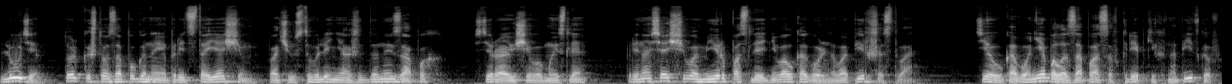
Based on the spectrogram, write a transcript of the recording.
Люди, только что запуганные предстоящим, почувствовали неожиданный запах, стирающего мысли, приносящего мир последнего алкогольного пиршества. Те, у кого не было запасов крепких напитков,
